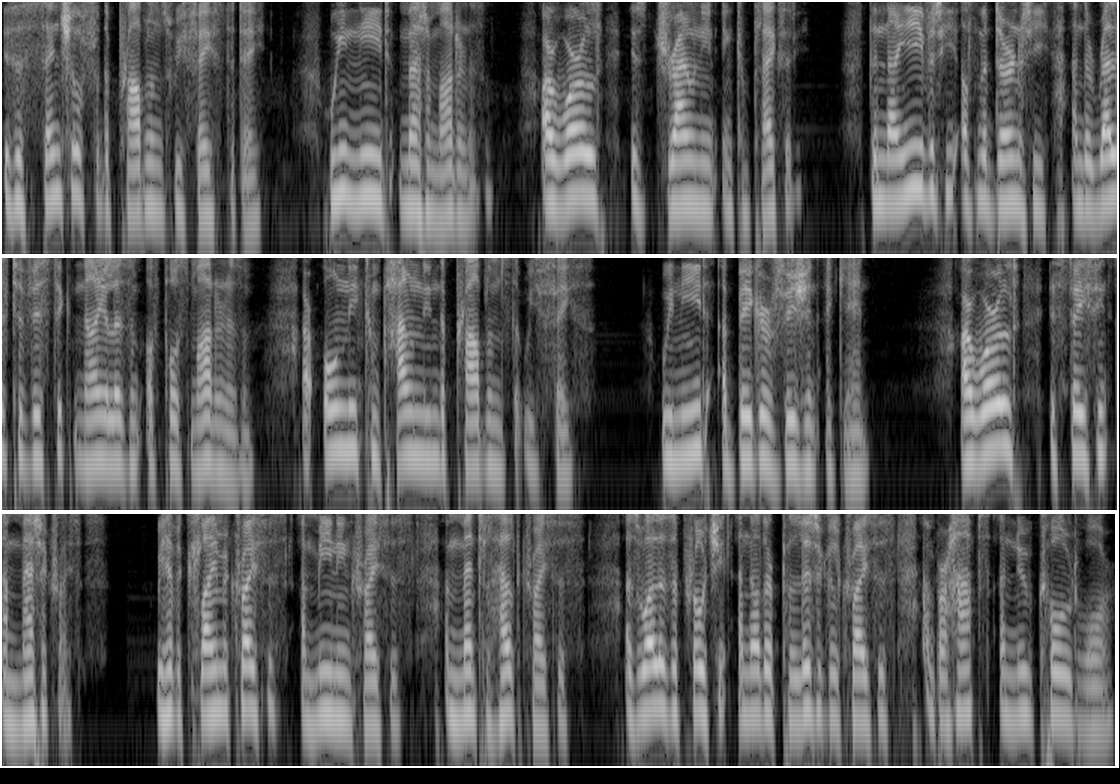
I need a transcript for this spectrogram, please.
is essential for the problems we face today. We need metamodernism. Our world is drowning in complexity. The naivety of modernity and the relativistic nihilism of postmodernism are only compounding the problems that we face. We need a bigger vision again. Our world is facing a meta crisis. We have a climate crisis, a meaning crisis, a mental health crisis, as well as approaching another political crisis and perhaps a new Cold War.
